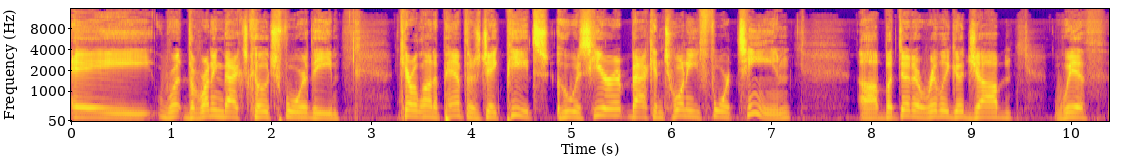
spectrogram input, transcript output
a the running backs coach for the Carolina Panthers, Jake Peetz, who was here back in 2014, uh, but did a really good job with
